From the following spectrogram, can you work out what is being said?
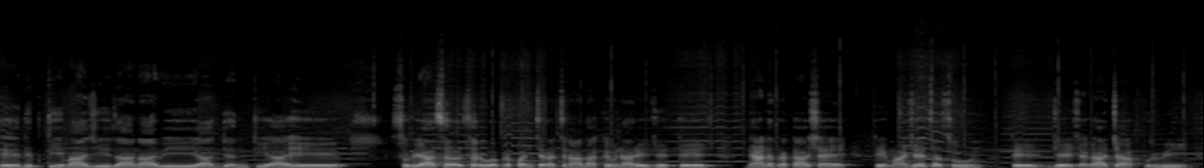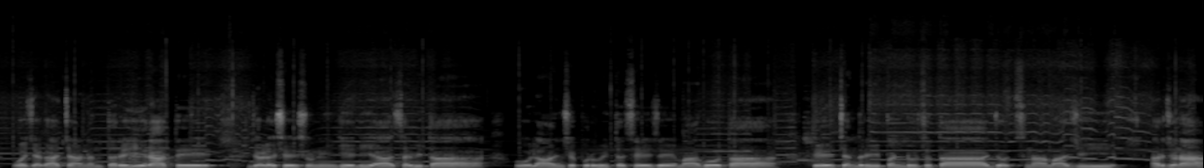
ते दीप्ती माझी जाणावी आद्यंती आहे. सूर्यासह सर्व प्रपंच रचना दाखविणारे जे तेज ज्ञानप्रकाश आहे ते माझेच असून ते जे जगाच्या पूर्वी व जगाच्या नंतरही राहते. जळशेषुनी गेली या सविता ओलांश पूर्वी तसे जे मागोता ते चंद्री पंडुसुता ज्योत्स्ना माझी. अर्जुना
